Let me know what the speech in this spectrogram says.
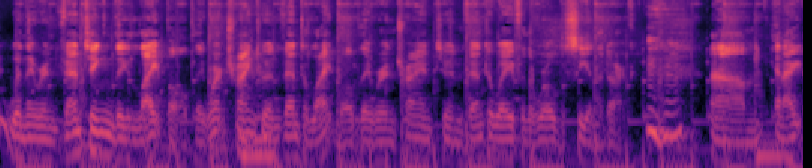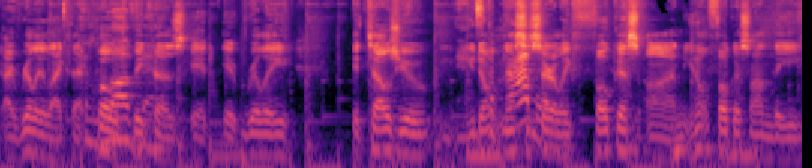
when they were inventing the light bulb, they weren't trying to invent a light bulb; they were trying to invent a way for the world to see in the dark. Um, and I, I really like that I quote because it it really it tells you you don't necessarily focus on you don't focus on the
